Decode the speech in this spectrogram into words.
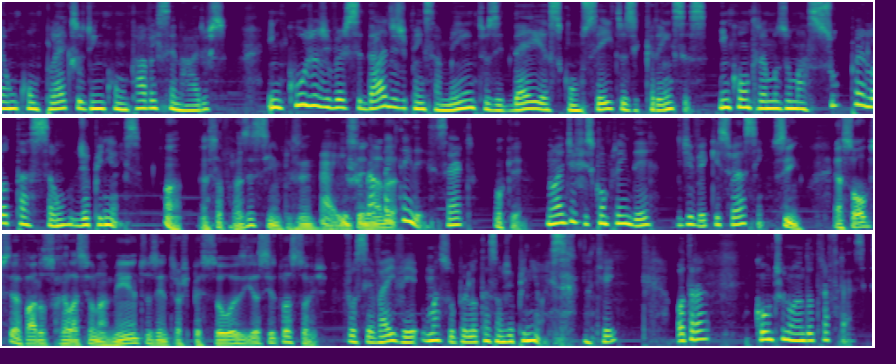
é um complexo de incontáveis cenários em cuja diversidade de pensamentos, ideias, conceitos e crenças encontramos uma superlotação de opiniões. Ah, essa frase é simples, hein? É, isso dá nada... para entender, certo? Ok. Não é difícil compreender e de ver que isso é assim. Sim, é só observar os relacionamentos entre as pessoas e as situações. Você vai ver uma superlotação de opiniões, ok? Outra, continuando outra frase.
